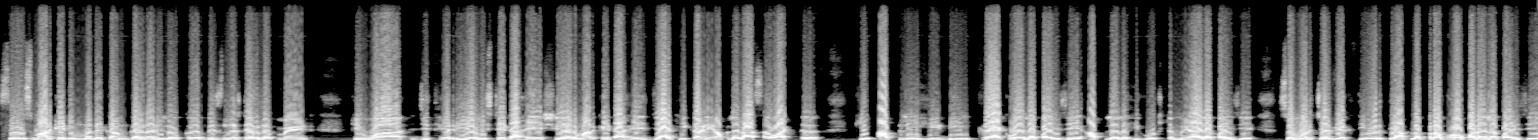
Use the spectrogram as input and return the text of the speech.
सेल्स मार्केटिंगमध्ये काम करणारी लोक बिझनेस डेव्हलपमेंट किंवा जिथे रिअल इस्टेट आहे शेअर मार्केट आहे ज्या ठिकाणी आपल्याला असं वाटतं की आपली ही डील क्रॅक व्हायला पाहिजे आपल्याला ही गोष्ट मिळायला पाहिजे. समोरच्या व्यक्तीवरती आपला प्रभाव पडायला पाहिजे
